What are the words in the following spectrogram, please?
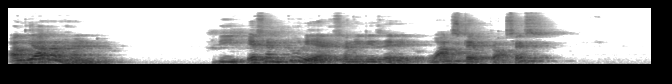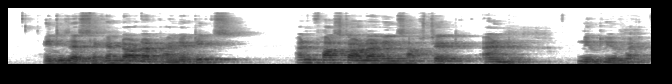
On the other hand, the SN2 reaction, it is a one-step process. It is a second order kinetics and first order in substrate and nucleophile.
